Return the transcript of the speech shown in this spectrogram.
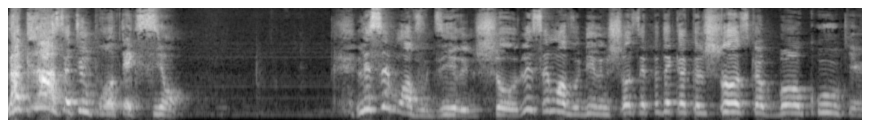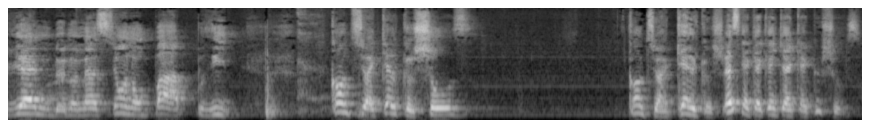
La grâce est une protection. Laissez-moi vous dire une chose. Laissez-moi vous dire une chose. C'est peut-être quelque chose que beaucoup qui viennent de nos nations n'ont pas appris. Quand tu as quelque chose, quand tu as quelque chose, est-ce qu'il y a quelqu'un qui a quelque chose?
